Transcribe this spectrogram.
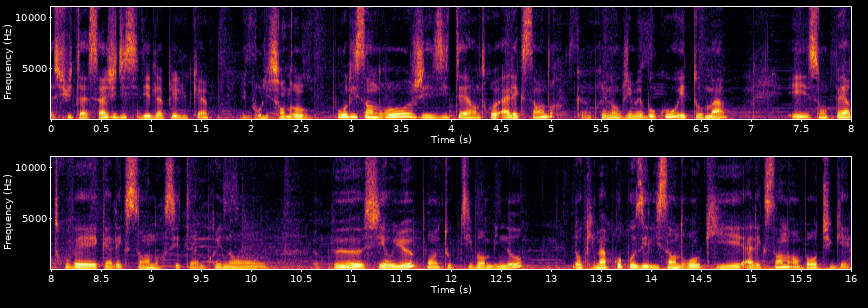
suite à ça, j'ai décidé de l'appeler Lucas. Et pour Lissandro Pour Lissandro, j'hésitais entre Alexandre, qui est un prénom que j'aimais beaucoup, et Thomas. Et son père trouvait qu'Alexandre, c'était un prénom un peu euh, sérieux pour un tout petit bambino. Donc il m'a proposé Lissandro, qui est Alexandre en portugais.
